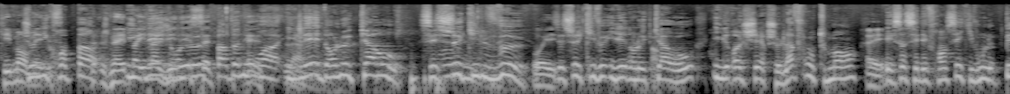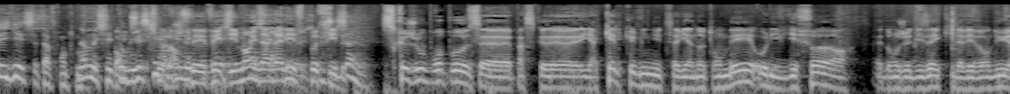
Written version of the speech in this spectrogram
je n'y crois pas. Je, n'avais pas imaginé cette Pardonnez-moi, il est dans le chaos. C'est ce qu'il veut. C'est ce qu'il veut. Il est dans le chaos. Il recherche l'affrontement. Et ça, c'est les Français qui vont le payer, cet affrontement. Non, mais c'est ce qu'il C'est effectivement une analyse possible. Ce que je vous propose, euh, parce qu'il euh, y a quelques minutes, ça vient de tomber, Olivier Faure dont je disais qu'il avait vendu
